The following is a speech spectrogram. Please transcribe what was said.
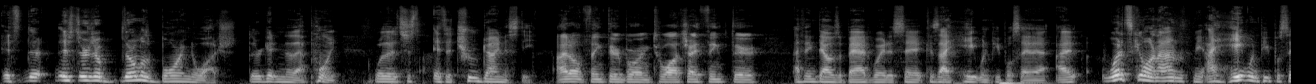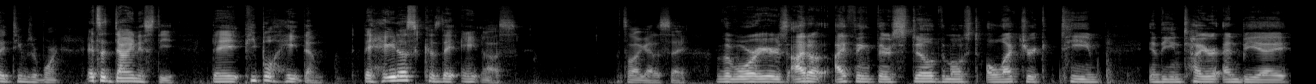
It's they're, they're they're almost boring to watch. They're getting to that point where it's just it's a true dynasty. I don't think they're boring to watch. I think they're I think that was a bad way to say it because I hate when people say that. I what's going on with me? I hate when people say teams are boring. It's a dynasty. They people hate them. They hate us because they ain't us. That's all I gotta say. the Warriors. I don't. I think they're still the most electric team in the entire NBA.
